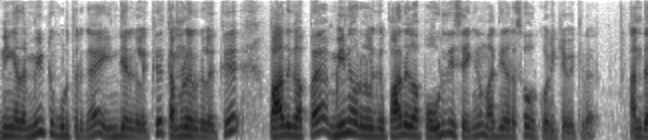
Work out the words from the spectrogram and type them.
நீங்கள் அதை மீட்டு கொடுத்துருங்க இந்தியர்களுக்கு தமிழர்களுக்கு பாதுகாப்பை மீனவர்களுக்கு பாதுகாப்பை உறுதி செய்யுங்கன்னு மத்திய அரசு ஒரு கோரிக்கை வைக்கிறார். அந்த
